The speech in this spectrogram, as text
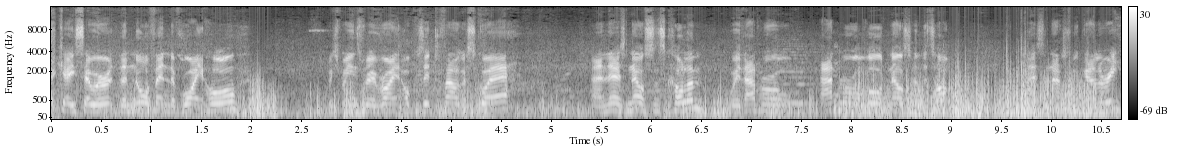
Okay, so we're at the north end of Whitehall, which means we're right opposite Trafalgar Square. And there's Nelson's column with Admiral Admiral Lord Nelson at the top. There's the National Gallery.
